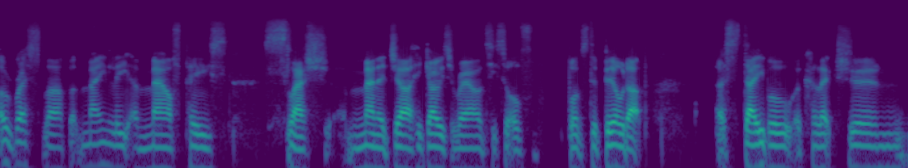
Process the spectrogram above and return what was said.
a wrestler, but mainly a mouthpiece slash manager. He goes around. He sort of wants to build up a stable, a collection,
